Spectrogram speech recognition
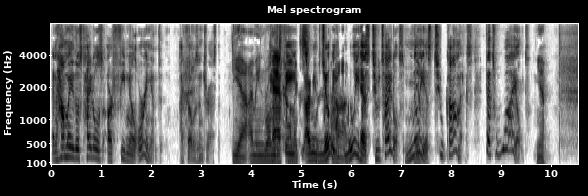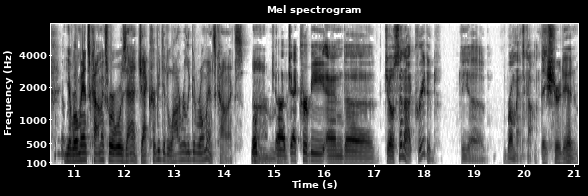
and how many of those titles are female oriented? I thought was interesting. Yeah, I mean, romance Kathy, comics. I mean, Millie. Millie has two titles. Millie has two comics. That's wild. Yeah, yeah, romance comics. Where was that? Jack Kirby did a lot of really good romance comics. Well, Um, uh, Jack Kirby and uh, Joe Sinnott created the uh, romance comics. They sure did.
